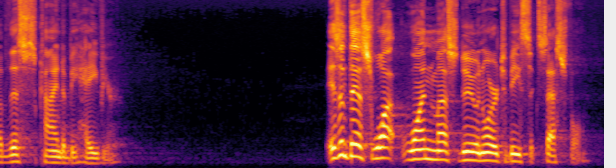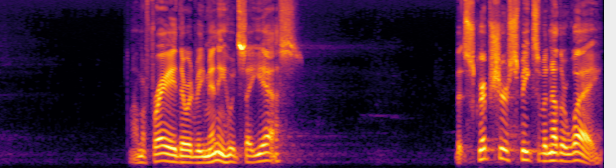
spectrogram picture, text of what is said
of this kind of behavior. Isn't this what one must do in order to be successful? I'm afraid there would be many who would say yes. But Scripture speaks of another way.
